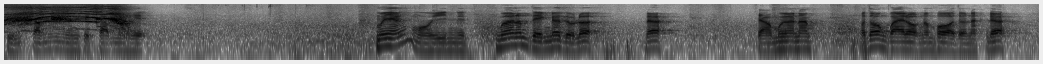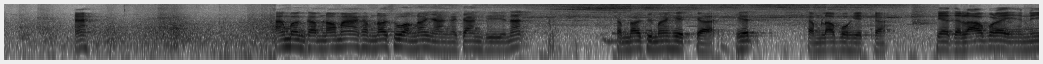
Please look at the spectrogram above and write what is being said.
สิกำยังสิกลับมาเห็ดเมื่อยังหมออินนี่เมื่อน้ำเต็งเด้อตัวเด้อเด้อจะเอาเมื่อน้ำมาต้องไปหรอกน้ำพอตัวนะเด้อฮะทางเบิ่งคำเรามาคำเราช่วงเราย่างกระจ้างสีนั้นคำเราสิมาเห็ดกะเห็ดคำเราบ่เห็ดกะเดี๋ยวแต่เราบ่ได้อันนี้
